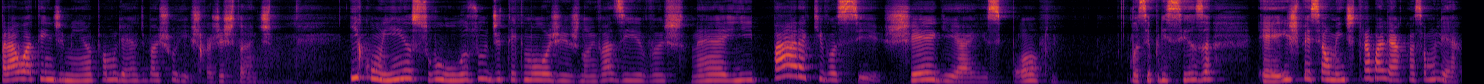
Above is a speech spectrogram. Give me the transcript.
para o atendimento à mulher de baixo risco, a gestante. E com isso, o uso de tecnologias não invasivas, né? E para que você chegue a esse ponto, você precisa é, especialmente trabalhar com essa mulher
